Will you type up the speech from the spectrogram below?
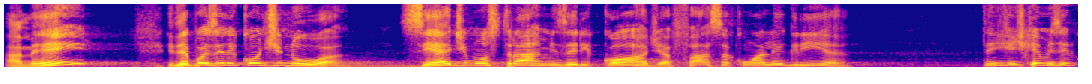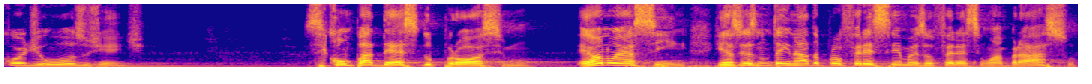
Amém? E depois ele continua: se é de mostrar misericórdia, faça com alegria. Tem gente que é misericordioso, gente. Se compadece do próximo. É ou não é assim? E às vezes não tem nada para oferecer, mas oferece um abraço,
